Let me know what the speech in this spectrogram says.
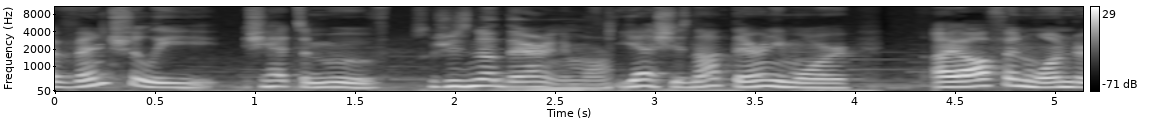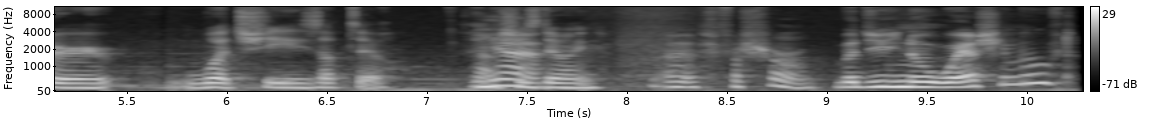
Eventually, she had to move. So she's not there anymore. Yeah, she's not there anymore. I often wonder what she's up to, how Yeah. she's doing. Uh, for sure. But do you know where she moved?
